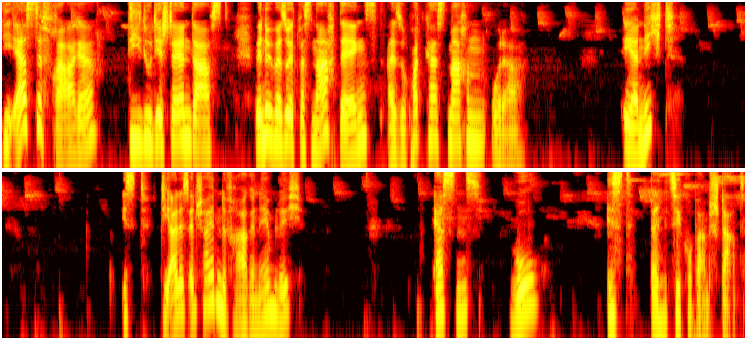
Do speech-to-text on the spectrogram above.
Die erste Frage, die du dir stellen darfst, wenn du über so etwas nachdenkst, also Podcast machen oder eher nicht, ist die alles entscheidende Frage, nämlich erstens, wo ist deine Zielgruppe am Start?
